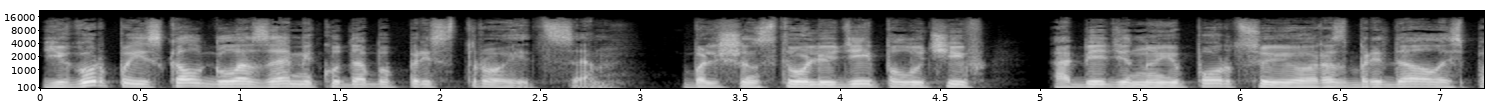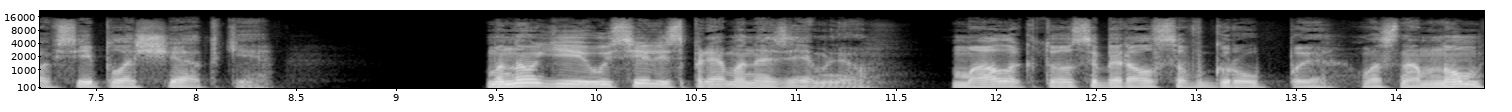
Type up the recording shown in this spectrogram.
Егор поискал глазами, куда бы пристроиться. Большинство людей, получив обеденную порцию, разбредалось по всей площадке. Многие уселись прямо на землю. Мало кто собирался в группы. В основном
